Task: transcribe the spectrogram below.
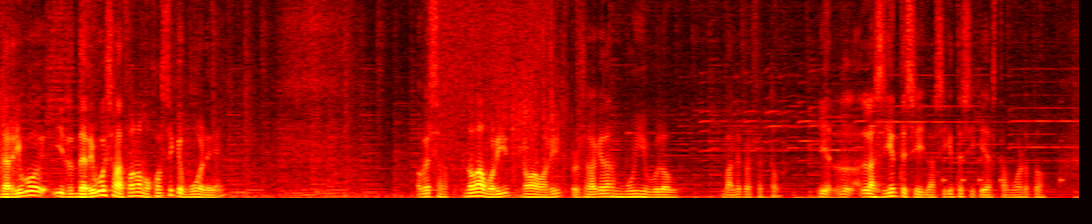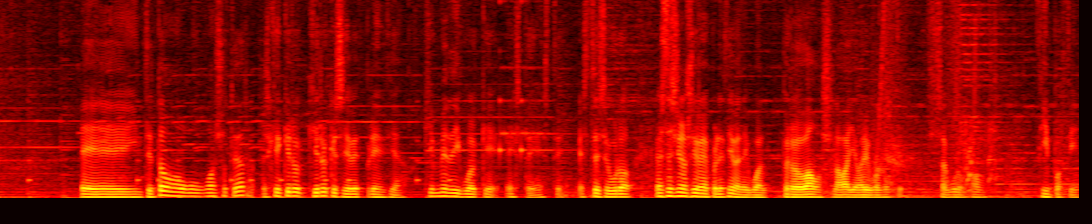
Derribo y derribo esa zona a lo mejor sí que muere, eh. A ver, no va a morir, no va a morir, pero se va a quedar muy blow. Vale, perfecto. Y la, siguiente sí, la siguiente sí que ya está muerto. Eh, intento guasotear. Es que quiero, quiero que se ve experiencia. ¿Quién me da igual que este? Este. Este seguro. Este si no se ve experiencia me da igual. Pero vamos, se la va a llevar igualmente. Seguro, vamos. 100%.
